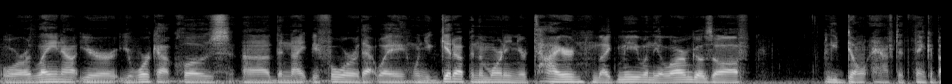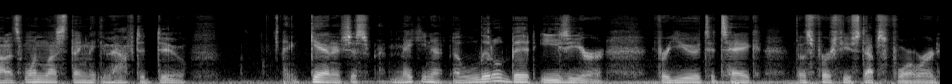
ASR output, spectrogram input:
or laying out your, your workout clothes uh, the night before. That way, when you get up in the morning, you're tired, like me when the alarm goes off you don't have to think about it. It's one less thing that you have to do. Again, it's just making it a little bit easier for you to take those first few steps forward.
